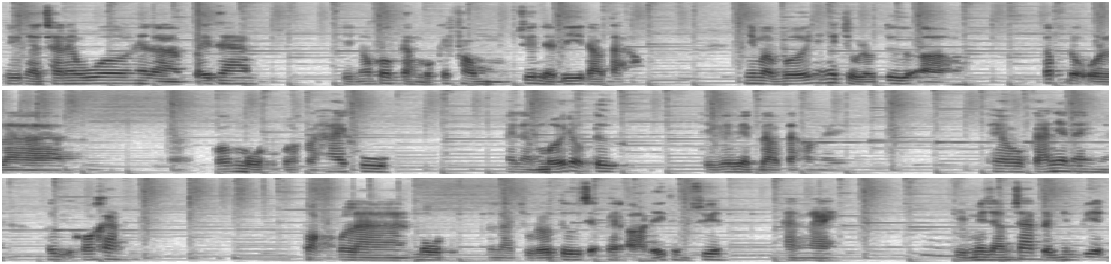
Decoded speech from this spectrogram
như là Channel World hay là Playtime thì nó có cả một cái phòng chuyên để đi đào tạo. Nhưng mà với những cái chủ đầu tư ở cấp độ là ờ, có một hoặc là hai khu hay là mới đầu tư thì cái việc đào tạo này theo cá nhân anh là hơi bị khó khăn. Hoặc là một là chủ đầu tư sẽ phải ở đấy thường xuyên hàng ngày thì mới giám sát được nhân viên.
